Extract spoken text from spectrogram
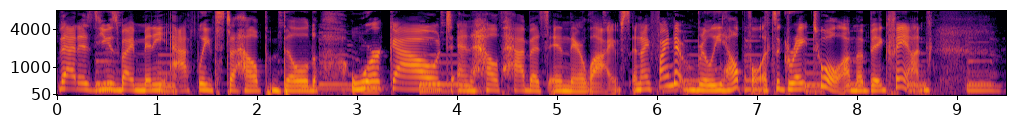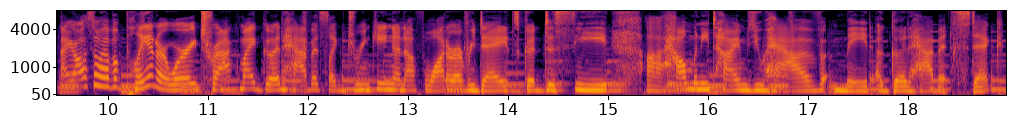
that is used by many athletes to help build workout and health habits in their lives. And I find it really helpful. It's a great tool. I'm a big fan. I also have a planner where I track my good habits like drinking enough water every day. It's good to see uh, how many times you have made a good habit stick.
